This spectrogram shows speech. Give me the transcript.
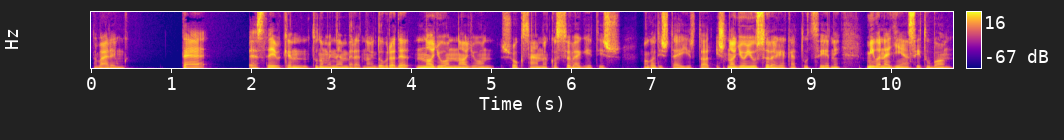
Na várjunk, te ezt egyébként tudom, hogy nem vered nagy dobra, de nagyon-nagyon sok számnak a szövegét is magad is te írtad, és nagyon jó szövegeket tudsz írni. Mi van egy ilyen szituban?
